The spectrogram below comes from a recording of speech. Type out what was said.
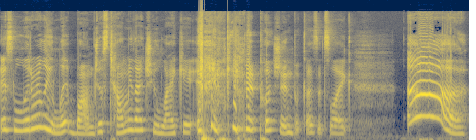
It's literally lip balm. Just tell me that you like it and keep it pushing because it's like ah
